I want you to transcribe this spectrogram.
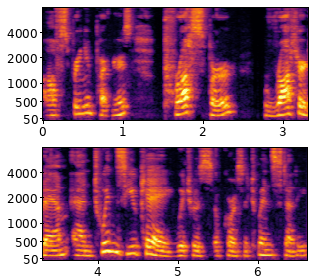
offspring and partners, Prosper, Rotterdam, and Twins UK, which was, of course, a twin study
